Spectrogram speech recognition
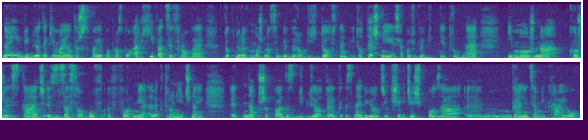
No i biblioteki mają też swoje po prostu archiwa cyfrowe, do których można sobie wyrobić dostęp i to też nie jest jakoś wybitnie trudne i można korzystać z zasobów w formie elektronicznej, na przykład z bibliotek znajdujących się gdzieś poza granicami kraju.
